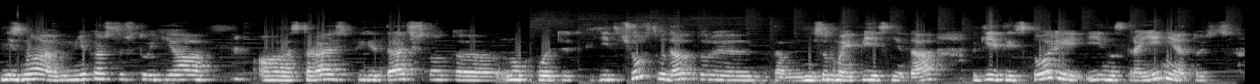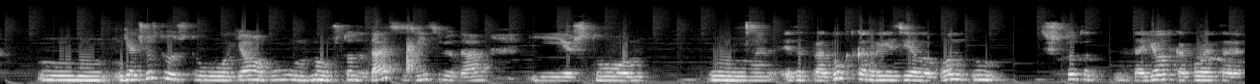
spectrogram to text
не знаю, мне кажется, что я э, стараюсь передать что-то, ну, какие-то чувства, да, которые там несут мои песни, да, какие-то истории и настроения, то есть я чувствую, что я могу ну, что-то дать зрителю, да, и что этот продукт, который я делаю, он ну, что-то дает какую-то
